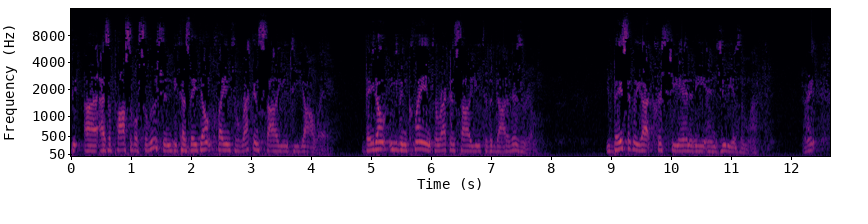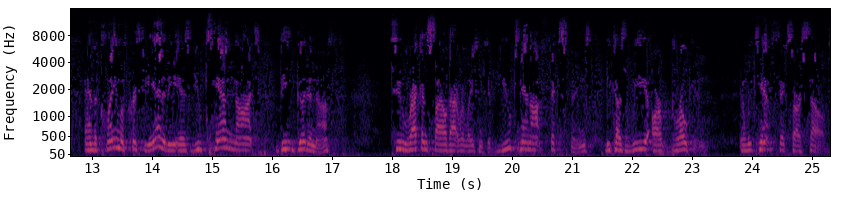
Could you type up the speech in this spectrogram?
uh, as a possible solution because they don't claim to reconcile you to Yahweh. They don't even claim to reconcile you to the God of Israel. You basically got Christianity and Judaism left, right? And the claim of Christianity is you cannot be good enough to reconcile that relationship. You cannot fix things because we are broken and we can't fix ourselves.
